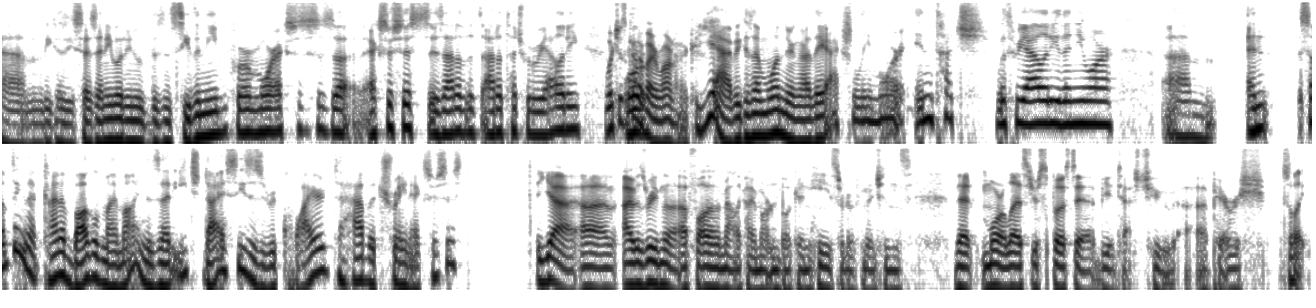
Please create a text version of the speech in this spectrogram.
Um, because he says anybody who doesn't see the need for more exorcists, uh, exorcists is out of the, out of touch with reality, which is kind of ironic. Yeah, because I'm wondering, are they actually more in touch with reality than you are? Um, and something that kind of boggled my mind is that each diocese is required to have a trained exorcist. Yeah, uh, I was reading the uh, Father Malachi Martin book, and he sort of mentions that more or less you're supposed to be attached to a parish. So, like,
